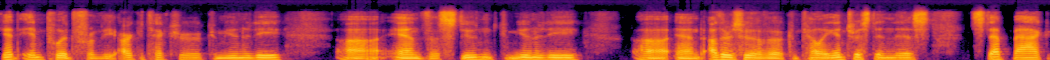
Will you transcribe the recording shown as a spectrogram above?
get input from the architecture community uh, and the student community uh, and others who have a compelling interest in this. Step back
